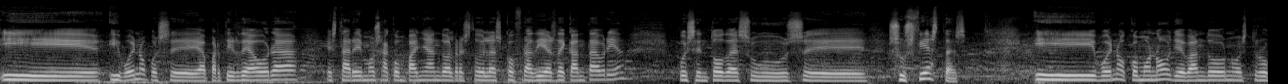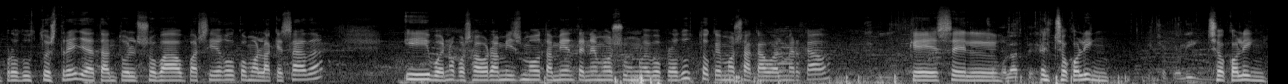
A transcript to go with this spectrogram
Y, y bueno, pues eh, a partir de ahora estaremos acompañando al resto de las cofradías de Cantabria pues en todas sus, eh, sus fiestas. Y bueno, como no, llevando nuestro producto estrella, tanto el sobao pasiego como la quesada. Y bueno, pues ahora mismo también tenemos un nuevo producto que hemos sacado al mercado, que es el, el chocolín. Chocolín.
